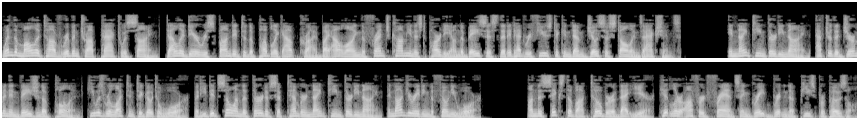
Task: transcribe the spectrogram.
When the Molotov–Ribbentrop Pact was signed, Daladier responded to the public outcry by outlawing the French Communist Party on the basis that it had refused to condemn Joseph Stalin's actions. In 1939, after the German invasion of Poland, he was reluctant to go to war, but he did so on 3 September 1939, inaugurating the Phoney War. On 6 October of that year, Hitler offered France and Great Britain a peace proposal.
